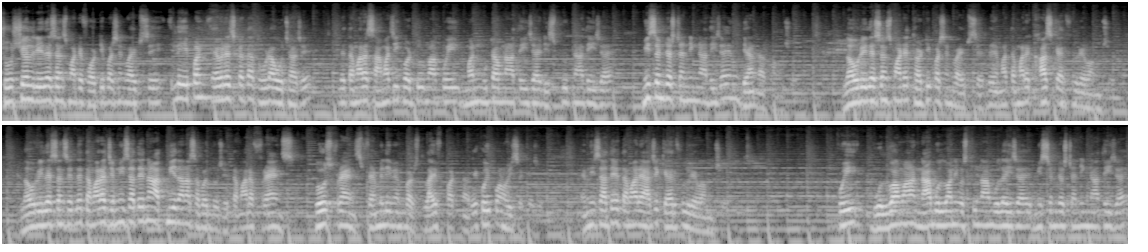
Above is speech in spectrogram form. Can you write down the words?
સોશિયલ રિલેશન્સ માટે ફોર્ટી પર્સન્ટ વાઇફ છે, એટલે એ પણ એવરેજ કરતાં થોડા ઓછા છે. એટલે તમારા સામાજિક વર્તુળમાં કોઈ મન મુટાવ ના થઈ જાય ડિસ્પ્યુટ ના થઈ જાય મિસઅન્ડરસ્ટેન્ડિંગ ના થઈ જાય, એનું ધ્યાન રાખવાનું છે. લવ રિલેશન્સ માટે થર્ટી પર્સન્ટ વાઇફ છે, એટલે એમાં તમારે ખાસ કેરફુલ રહેવાનું છે. લવ રિલેશન્સ એટલે તમારા જેમની સાથેના આત્મીયતાના સંબંધો છે. તમારા friends close friends family members life partner એ કોઈ પણ હોઈ શકે છે. એમની સાથે તમારે આજે કેરફુલ રહેવાનું છે. કોઈ બોલવામાં, ના બોલવાની વસ્તુ ના બોલાઈ જાય મિસઅન્ડરસ્ટેન્ડિંગ ના થઈ જાય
